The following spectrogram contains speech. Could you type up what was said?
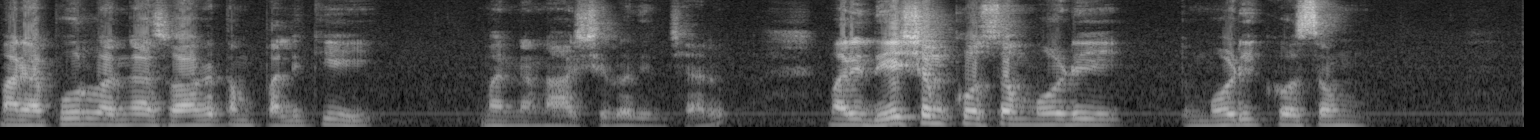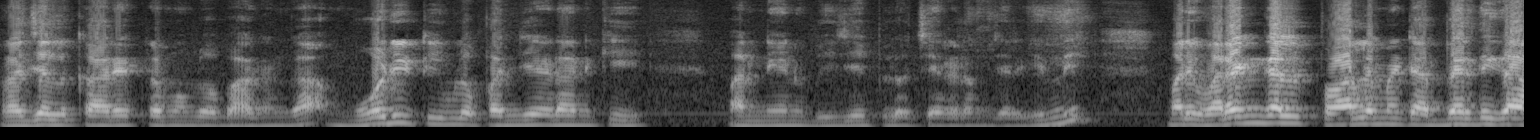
మరి అపూర్వంగా స్వాగతం పలికి మరి నన్ను ఆశీర్వదించారు. మరి దేశం కోసం మోడీ మోడీ కోసం ప్రజల కార్యక్రమంలో భాగంగా మోడీ టీంలో పనిచేయడానికి మరి నేను బీజేపీలో చేరడం జరిగింది. మరి వరంగల్ పార్లమెంట్ అభ్యర్థిగా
